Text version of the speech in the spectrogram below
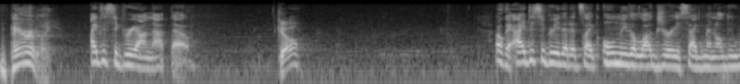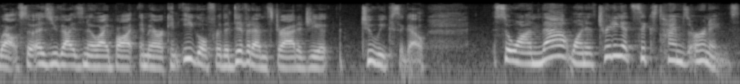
Apparently. I disagree on that, though. Go. Okay, I disagree that it's like only the luxury segment will do well. So, as you guys know, I bought American Eagle for the dividend strategy uh, two weeks ago. So, on that one, it's trading at six times earnings.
